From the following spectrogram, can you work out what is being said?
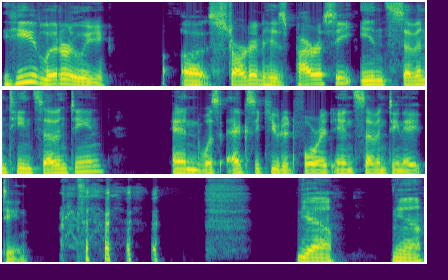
he literally uh, started his piracy in 1717 and was executed for it in 1718. Yeah, yeah.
